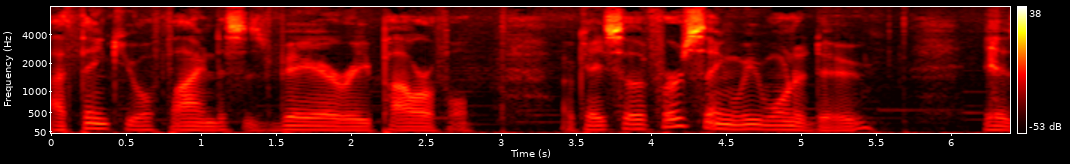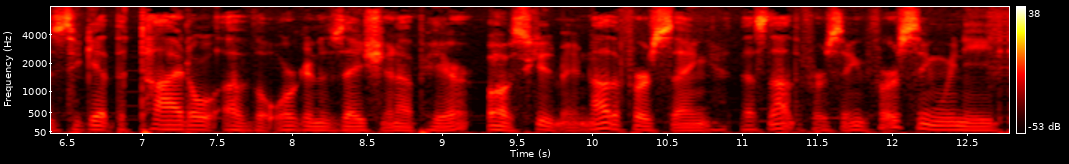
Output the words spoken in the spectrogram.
I think you'll find this is very powerful. Okay, so the first thing we want to do is to get the title of the organization up here. Oh, excuse me, not the first thing. That's not the first thing. The first thing we need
